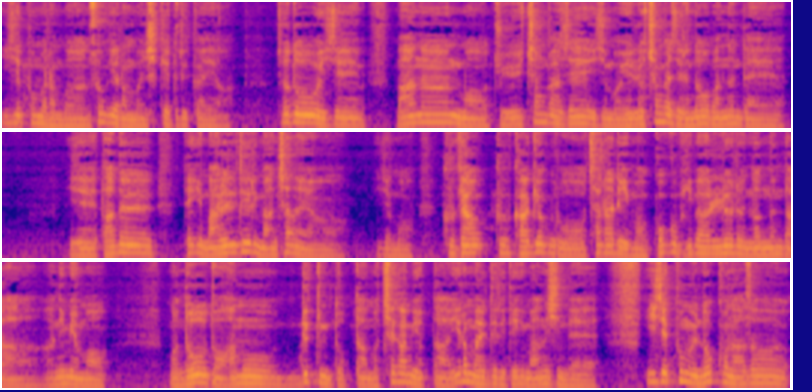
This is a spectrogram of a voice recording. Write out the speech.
이 제품을 한번 소개를 한번 시켜드릴까 해요. 저도 이제 많은 뭐 주유 첨가제 이제 뭐 연료 첨가제를 넣어봤는데 이제 다들 되게 말들이 많잖아요. 이제 뭐 그 그 가격으로 차라리 뭐 고급 휘발유를 넣는다 아니면 뭐 뭐 넣어도 아무 느낌도 없다, 뭐 체감이 없다 이런 말들이 되게 많으신데 이 제품을 넣고 나서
